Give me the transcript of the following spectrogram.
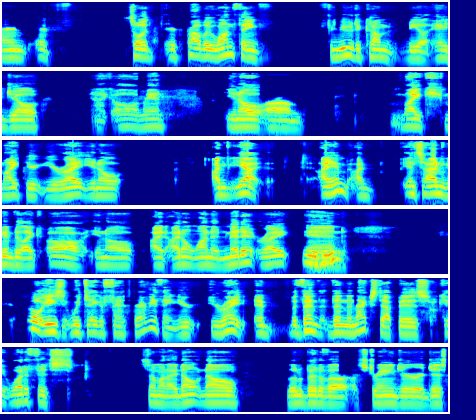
and it, so it, it's probably one thing for you to come be like, hey Joe, like oh man, you know, um, Mike, Mike, you're you're right. You know, I'm yeah, I am. I'm inside. I'm gonna be like, oh, you know, I I don't want to admit it, right? Mm-hmm. And so easy. We take offense to everything. You're you're right. And, but then then the next step is okay. What if it's someone I don't know, a little bit of a, a stranger, or just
